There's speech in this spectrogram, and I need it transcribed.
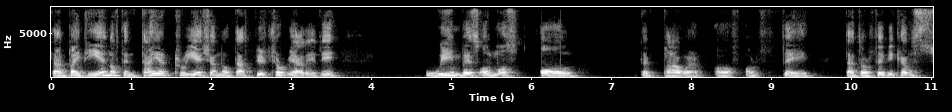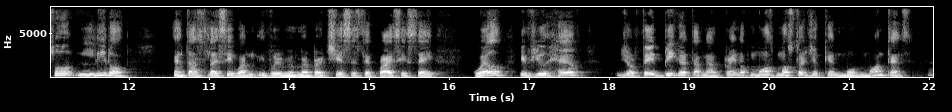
that by the end of the entire creation of that virtual reality, we invest almost all the power of our faith that our faith becomes so little and that's let's see when if we remember Jesus the Christ, he say, Well, if you have your faith bigger than a grain of mustard, you can move mountains. Hmm.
